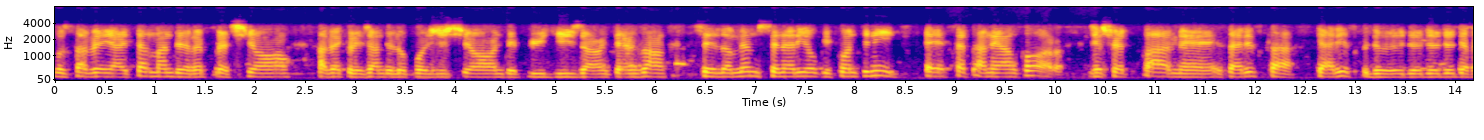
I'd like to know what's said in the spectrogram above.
vous savez, il y a tellement de répression avec les gens de l'opposition depuis 10 ans, 15 ans. C'est le même scénario qui continue. Et cette année encore, je ne souhaite pas, mais ça risque, il y a risque de, de, de, de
